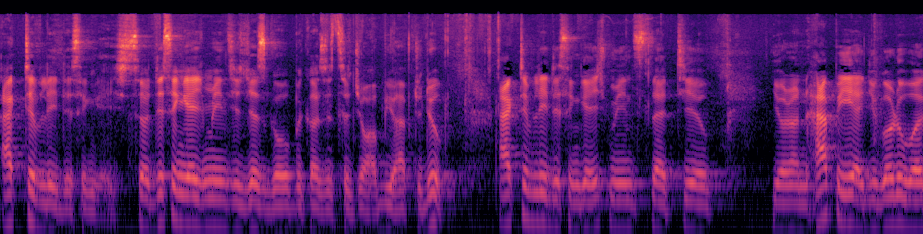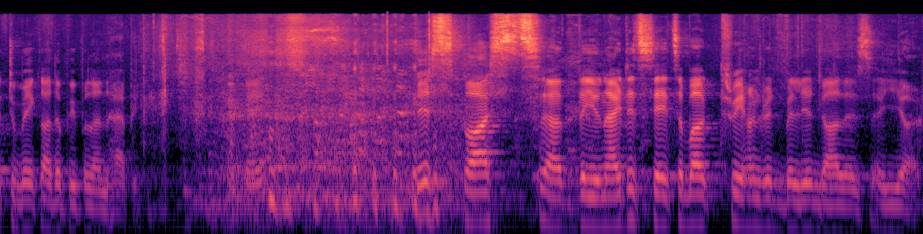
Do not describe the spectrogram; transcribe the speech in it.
actively disengaged. So disengaged means you just go because it's a job you have to do. Actively disengaged means that you, you're unhappy and you go to work to make other people unhappy. Okay? this costs uh, the United States about $300 billion a year,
